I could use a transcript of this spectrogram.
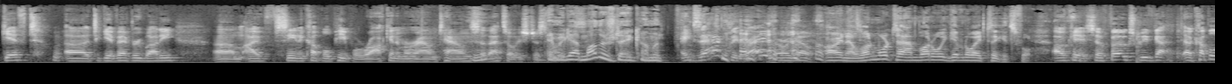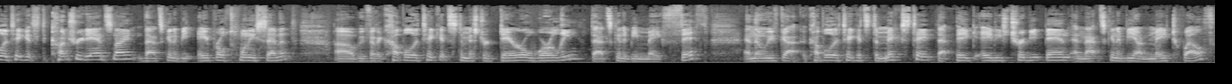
gift uh, to give everybody. Um, I've seen a couple people rocking them around town, so that's always just And we got. Mother's Day coming. exactly right. There we go. All right, now one more time. What are we giving away tickets for? Okay, so folks, we've got a couple of tickets to Country Dance Night. That's going to be April 27th. Uh, we've got a couple of tickets to Mr. Daryl Worley. That's going to be May 5th. And then we've got a couple of tickets to Mixtape, that big 80s tribute band, and that's going to be on May 12th.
